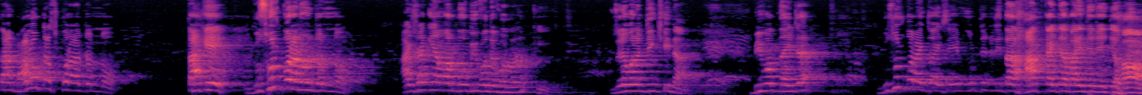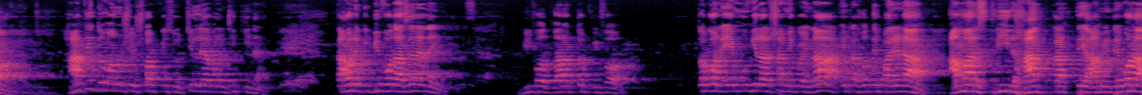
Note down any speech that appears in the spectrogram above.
তার ভালো কাজ করার জন্য, তাকে গোসল করানোর জন্য। আয়সা কি আমার বউ বিপদে বলল না কি জোরে বলেন, ঠিক না? বিপদ না এটা? গোসল করাইতে আইছে এই মুহূর্তে যদি তার হাত কাইটা বাড়িতে যেতে হয়, হাতই তো মানুষের সবকিছু চিল্লায় বলেন, ঠিক কি না? তাহলে কি বিপদ আছে না নাই? বিপদ, মারাত্মক বিপদ। তখন এই মহিলার স্বামী কয়, না, এটা হতে পারে না। আমার স্ত্রীর হাত কাটতে আমি দেব না।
